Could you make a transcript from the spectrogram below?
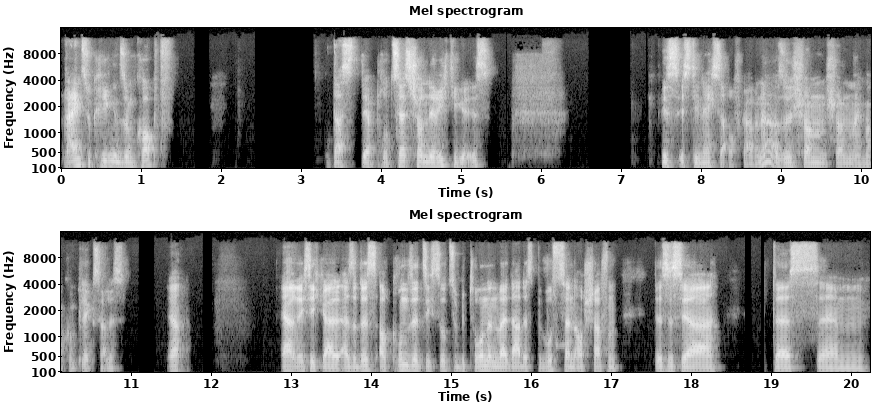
reinzukriegen in so einen Kopf, dass der Prozess schon der richtige ist, ist, ist die nächste Aufgabe. Ne? Also ist schon, schon manchmal komplex alles. Ja. Ja, richtig geil. Also das auch grundsätzlich so zu betonen, weil da das Bewusstsein auch schaffen, das ist ja das, ähm,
